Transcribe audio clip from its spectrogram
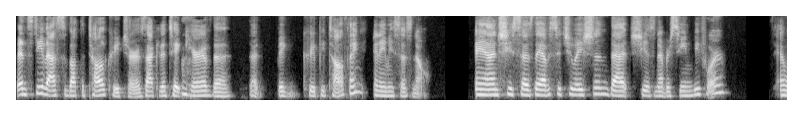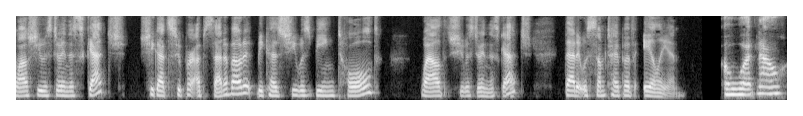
Then Steve asks about the tall creature. Is that going to take Ugh. care of the that big creepy tall thing? And Amy says no. And she says they have a situation that she has never seen before. And while she was doing the sketch, she got super upset about it because she was being told while she was doing the sketch that it was some type of alien A what now?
